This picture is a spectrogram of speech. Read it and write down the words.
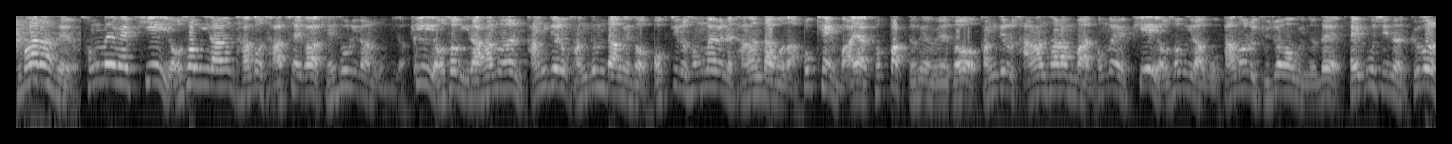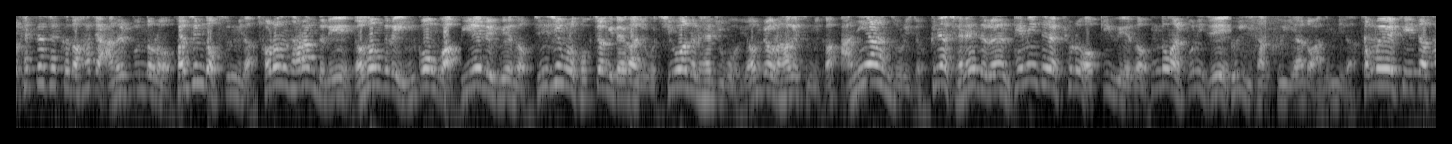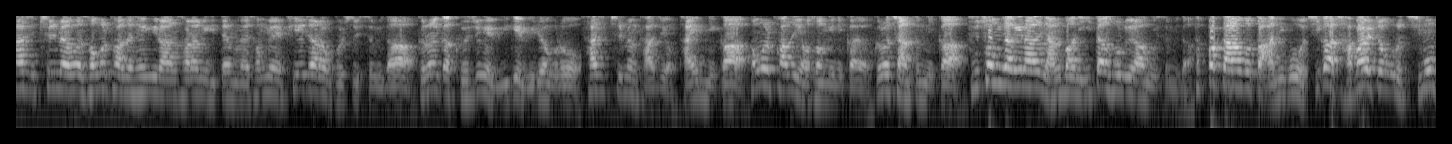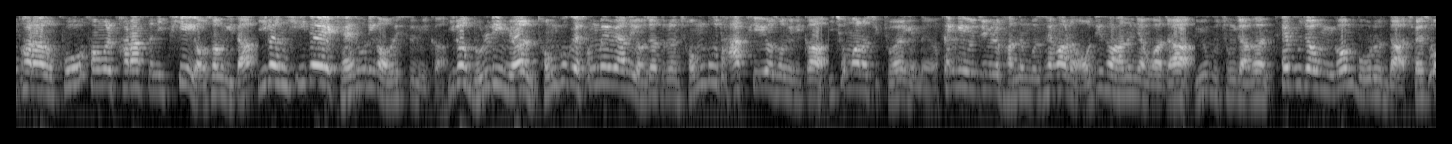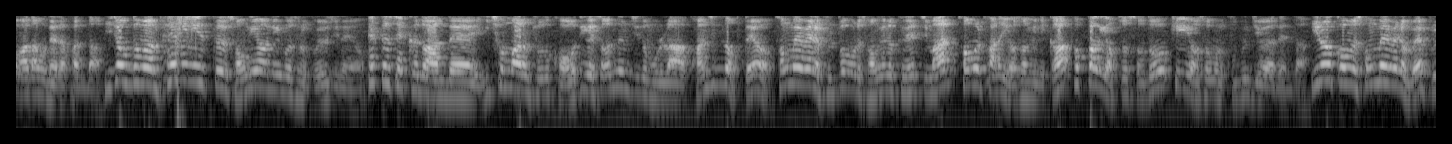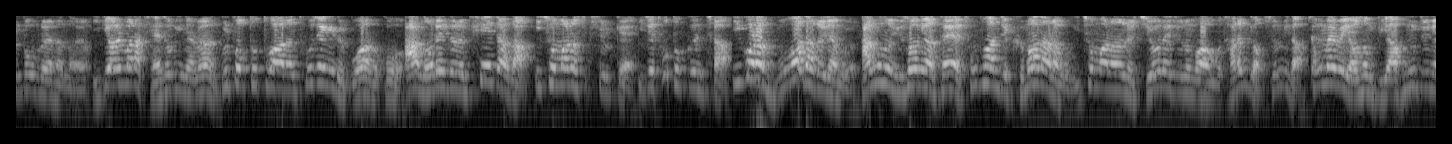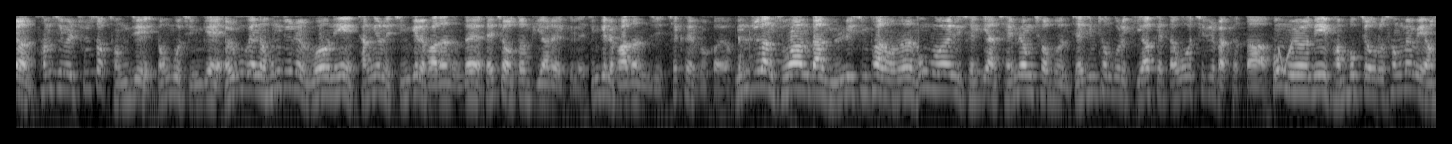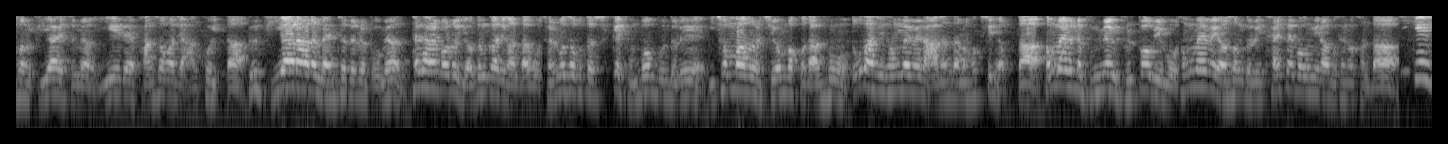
그만하세요. 성매매 피해 여성이라는 단어 자체가 개소리라는 겁니다. 피해 여성이라 함은 강제로 감금당해서 억지로 성매매를 당한다거나 폭행, 마약, 협박 등에 의해서 강제로 당한 사람만 성매매 피해 여성이라고 단어를 규정하고 있는데 대구시는 그걸 팩트체크도 하지 않을 뿐더러 관심도 없습니다. 저런 사람들이 여성들의 인권과 미래를 위해서 진심으로 걱정이 돼가지고 지원을 해주고 연병을 하겠습니까? 아니라는 소리죠. 그냥 쟤네들은 페미들의 표를 얻기 위해서 행동할 뿐이지 그 이상 그 이하도 아닙니다. 성매매 피해자 47명은 성을 파는 행위를 한 사람이기 때문에 성매매 피해자라고 볼 수 있습니다. 그러니까 그 중에 위계 위력으로 47명 다지요. 다입니까? 성을 파는 여성이니까요. 그렇지 않습니까? 구청장이라는 양반이 이딴 소리를 하고 있습니다. 협박당한 것도 아니고 지가 자발적으로 지몸 팔아놓고 성을 팔았으니 피해 여성이다? 이런 희대의 개소리가 어디 있습니까? 이런 논리면 전국에 성매매하는 여자들은 전부 다 피해 여성이니까 2천만 원씩 줘야겠네요. 생계 유지 비를 받는 분 생활은 어디서 하느냐고 하자 유 구청장은 세부적인 건 모른다. 죄송하다고 대답한다. 이 정도면 페미니스트 정의원인 것으로 보여지네요. 팩트 체크도 안 돼. 2천만 원 줘놓고 어디에 썼는지도 몰라. 관심도 없대요. 성매매를 불법으로 정해놓긴 했지만 성을 파는 여성이니까 협박이 없었어도 피해 여성으로 구분지어야 된다. 이럴 거면 성매매를 왜 불법으로 해놨나요? 이게 얼마나 개소리냐면 불법 토토하는 토쟁이들 모아놓고 아 너네들은 피해자다. 2천만 원씩 줄게. 이제 토토 끊자. 이거랑 뭐가 다르냐고요. 강은호 유선이한테 총포한 지 그만하라고 2천만 원을 지원해주는 거하고 다른 게 없습니다. 성매매 여성 비하 홍준현 30일 출석 정지 경고 징계 결국에는 홍준현 의원이 작년에 징계를 받았는데 대체 어떤 비하를 했길래 징계를 받았는지 체크해볼까요? 민주당 중앙당 윤리심판원은 홍 의원이 제기한 제명 처분 재심 청구를 기각했다고 7일 밝혔다. 홍 의원이 반복적으로 성매매 여성을 비하했으며 이에 대해 반성하지 않고 있다. 그 비하라는 멘트들을 보면 세살 버릇 여든까지 간다고 젊어서부터 쉽게 돈 번 분들이 2천만 원을 지원받고 난 후 또다시 성매매를 안 한다는 확신이 없다. 성매매는 분명히 불법이고 성매매 여성들이 탈세 범이라고 생각한다. 이게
